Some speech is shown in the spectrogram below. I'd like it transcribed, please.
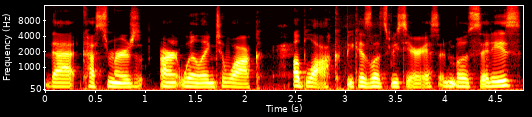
that customers aren't willing to walk a block? Because let's be serious, in most cities,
